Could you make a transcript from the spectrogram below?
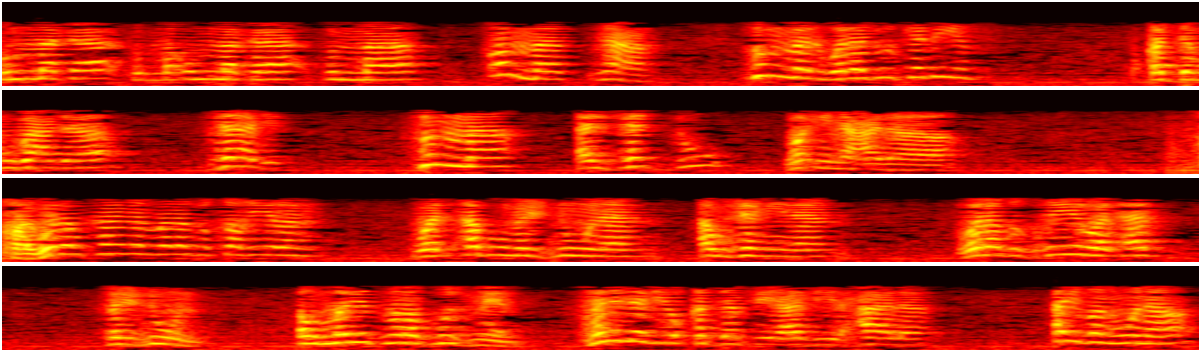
أمك ثم أمك ثم أمك. نعم. ثم الولد الكبير. يقدم بعد ذلك. ثم الجد وإن على. قال ولو كان الولد صغيرا والأب مجنونا أو جننا ولد صغير والأب مجنون أو مريض مرض مزمن من الذي يقدم في هذه الحالة؟ أيضا هنا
